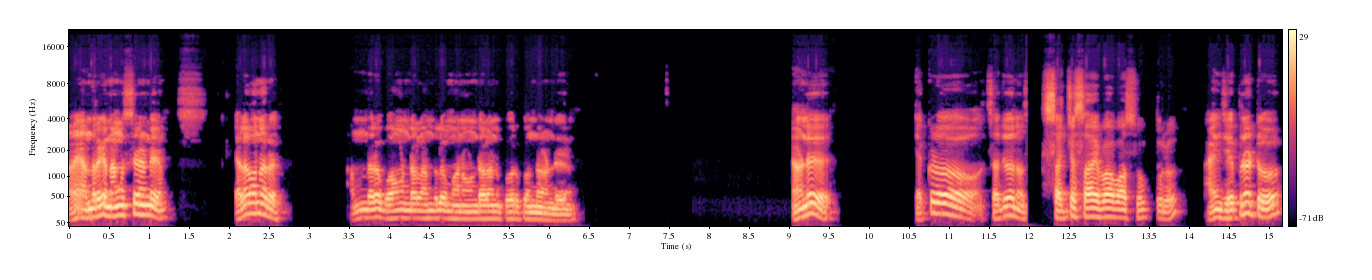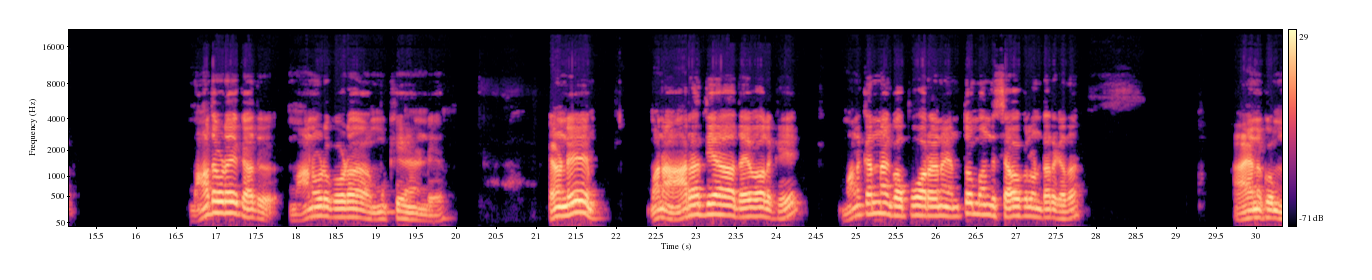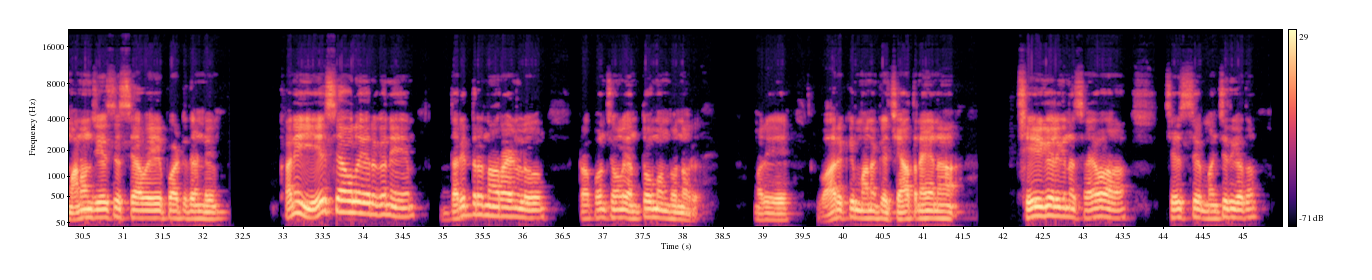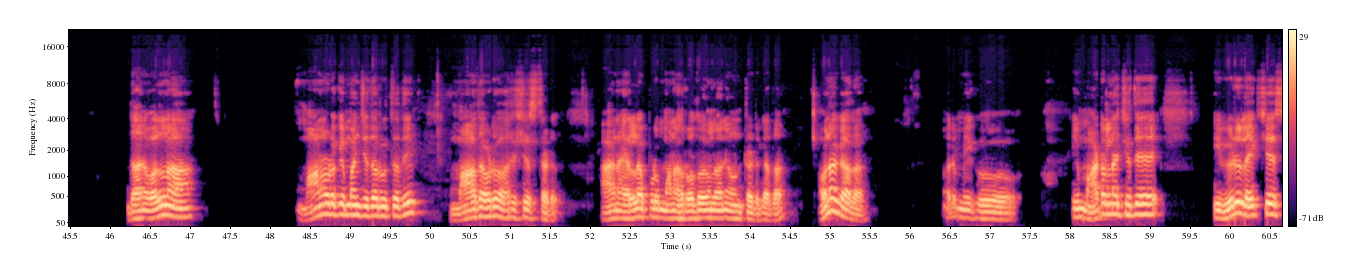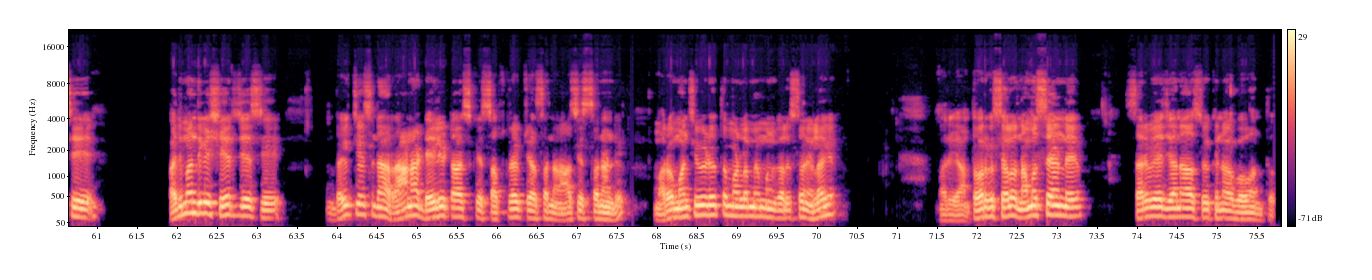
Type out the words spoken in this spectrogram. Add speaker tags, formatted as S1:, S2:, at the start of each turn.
S1: అందరికీ నమస్తే అండి. ఎలా ఉన్నారు? అందరూ బాగుండాలి అందులో మనం ఉండాలని కోరుకుందాం అండి ఏమండి ఎక్కడో చదివాను. సత్యసాయిబాబా సూక్తులు. ఆయన చెప్పినట్టు మాధవుడే కాదు మానవుడు కూడా ముఖ్యమే అండి. ఏమండి మన ఆరాధ్య దైవాలకి మనకన్నా గొప్పవారైన ఎంతో మంది సేవకులు ఉంటారు కదా. ఆయనకు మనం చేసే సేవ ఏ పాటిదండి? కానీ ఏ సేవలు ఎరుగని దరిద్ర నారాయణులు ప్రపంచంలో ఎంతోమంది ఉన్నారు. మరి వారికి మనకి చేతనైన చేయగలిగిన సేవ చేస్తే మంచిది కదా? దానివలన మానవుడికి మంచి జరుగుతుంది మాధవుడు హర్షిస్తాడు. ఆయన ఎల్లప్పుడూ మన హృదయంలోనే ఉంటాడు కదా? అవునా కదా? మరి మీకు ఈ మాటలు నచ్చితే ఈ వీడియో లైక్ చేసి పది మందికి షేర్ చేసి దయచేసి నా రానా డైలీ టాస్క్కి సబ్స్క్రైబ్ చేస్తానని ఆశిస్తానండి. మరో మంచి వీడియోతో మళ్ళీ మిమ్మల్ని కలుస్తాను. ఇలాగే. మరి అంతవరకు సెలవు. నమస్తే అండి. సర్వే జన సుఖినో భవంతు.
